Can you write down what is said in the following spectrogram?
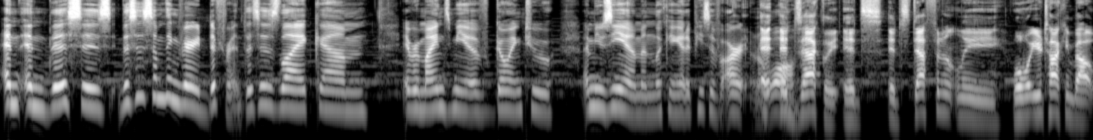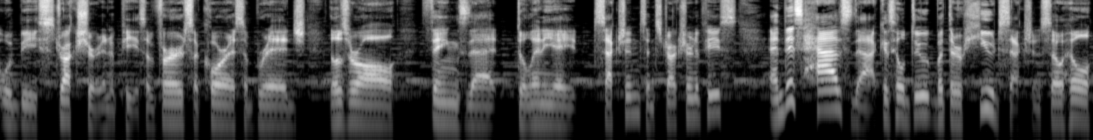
and and this is this is something very different. This is like um, it reminds me of going to a museum and looking at a piece of art on a E- wall. Exactly. It's it's definitely well. What you're talking about would be structure in a piece: a verse, a chorus, a bridge. Those are all things that delineate sections and structure in a piece. And this has that because he'll do, but they're huge sections. So he'll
